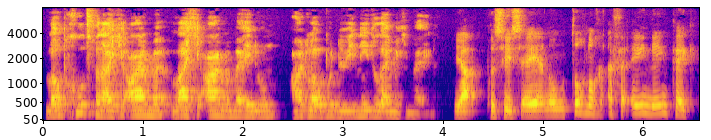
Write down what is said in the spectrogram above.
loop goed vanuit je armen, laat je armen meedoen. Hardlopen doe je niet alleen met je benen. Ja, precies. En om toch nog even één ding. Kijk,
